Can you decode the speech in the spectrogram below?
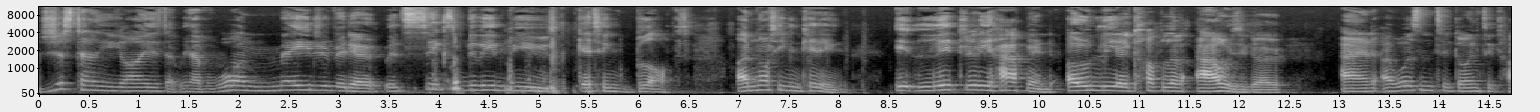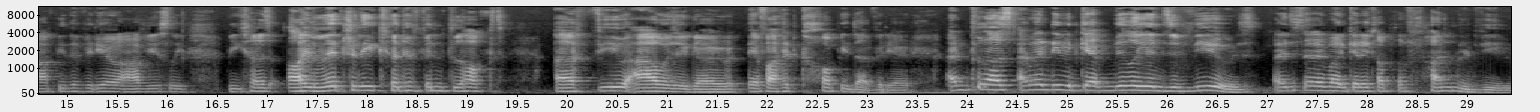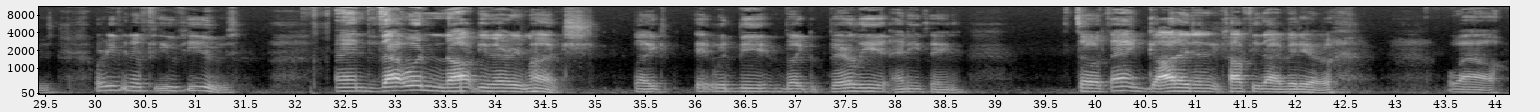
Just telling you guys that we have one major video with 6 million views getting blocked. I'm not even kidding. It literally happened only a couple of hours ago. And I wasn't going to copy the video, obviously, because I literally could have been blocked a few hours ago if I had copied that video. And plus, I wouldn't even get millions of views. Instead, I might get a couple of hundred views or even a few views. And that would not be very much. Like, it would be, like, barely anything. So thank God I didn't copy that video. Wow.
